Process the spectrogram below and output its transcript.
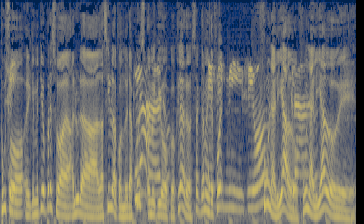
puso el que metió preso a, Lula da Silva cuando era juez o me equivoco claro exactamente fue fue un aliado fue un aliado de,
